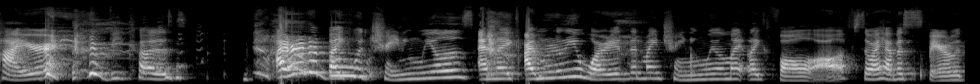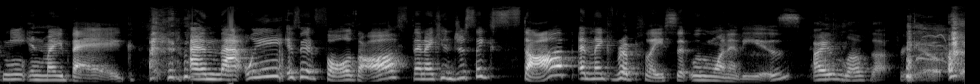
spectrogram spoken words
tire because I ride a bike with training wheels and like I'm really worried that my training wheel might like fall off. So I have a spare with me in my bag. And that way if it falls off, then I can just like stop and like replace it with one of these. I love that for you.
